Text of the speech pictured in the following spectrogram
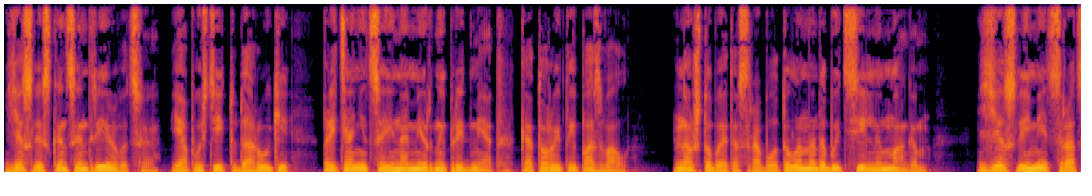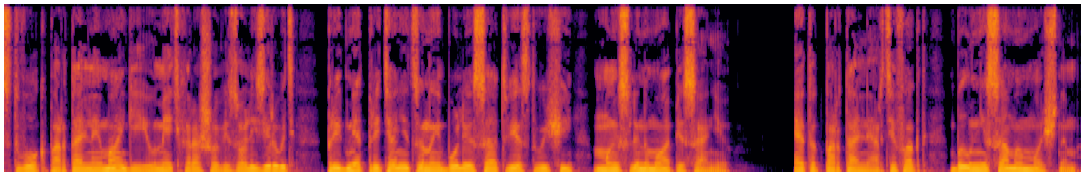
Если сконцентрироваться и опустить туда руки, притянется иномирный предмет, который ты позвал. Но чтобы это сработало, надо быть сильным магом. Если иметь сродство к портальной магии и уметь хорошо визуализировать, предмет притянется наиболее соответствующий мысленному описанию. Этот портальный артефакт был не самым мощным,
